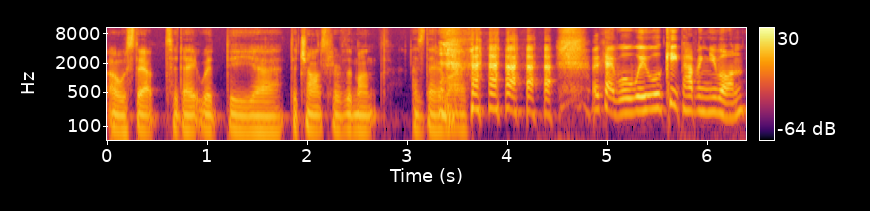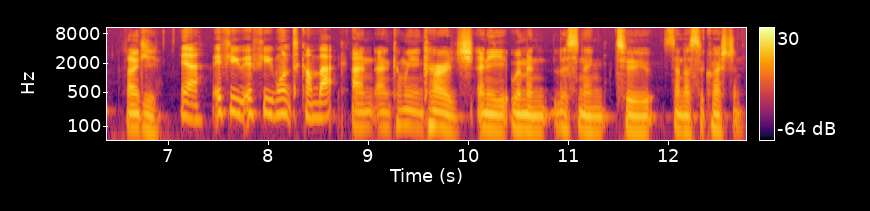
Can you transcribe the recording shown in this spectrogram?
I will stay up to date with the, uh, the Chancellor of the Month as they arrive. okay, well, we will keep having you on. Thank you. Yeah, if you if you want to come back. And and can we encourage any women listening to send us a question?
